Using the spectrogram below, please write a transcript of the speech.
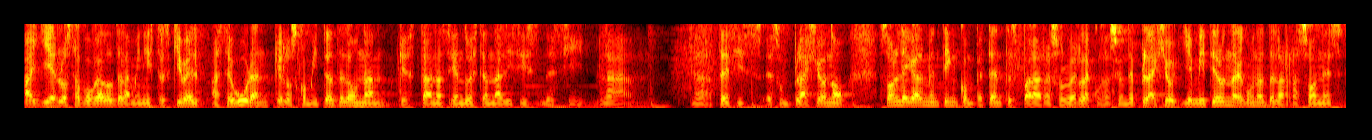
Ayer los abogados de la ministra Esquivel aseguran que los comités de la UNAM que están haciendo este análisis de si la, tesis es un plagio o no, son legalmente incompetentes para resolver la acusación de plagio y emitieron algunas de las razones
